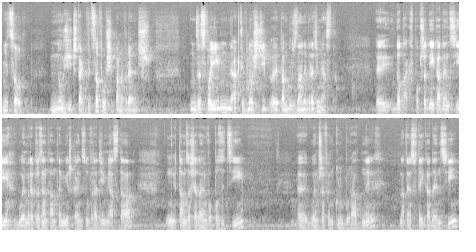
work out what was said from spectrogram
nieco nudzi, czy tak wycofał się pan wręcz ze swojej aktywności. Pan był znany w Radzie Miasta. Y, No tak, w poprzedniej kadencji byłem reprezentantem mieszkańców w Radzie Miasta. Y, Tam zasiadałem w opozycji. Y, Byłem szefem klubu radnych. Natomiast w tej kadencji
